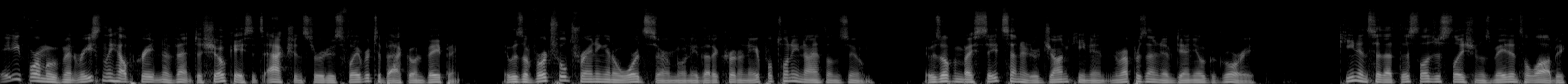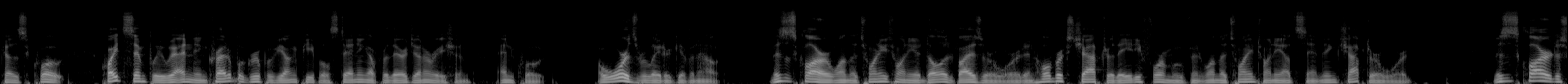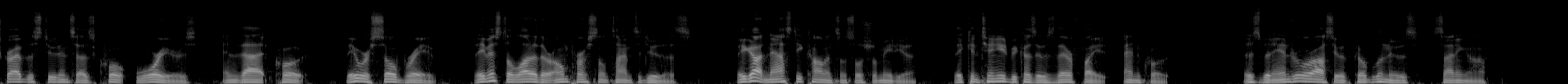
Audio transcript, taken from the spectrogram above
The 84 movement recently helped create an event to showcase its actions to reduce flavored tobacco and vaping. It was a virtual training and awards ceremony that occurred on April 29th on Zoom. It was opened by State Senator John Keenan and Representative Daniel Grigori. Keenan said that this legislation was made into law because, quote, quite simply, we had an incredible group of young people standing up for their generation, end quote. Awards were later given out. Mrs. Klarer won the 2020 Adult Advisor Award, and Holbrook's chapter the 84 movement won the 2020 Outstanding Chapter Award. Mrs. Klarer described the students as, quote, warriors, and that, quote, they were so brave. They missed a lot of their own personal time to do this. They got nasty comments on social media. They continued because it was their fight, end quote. This has been Andrew Luarasi with Code News, signing off.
